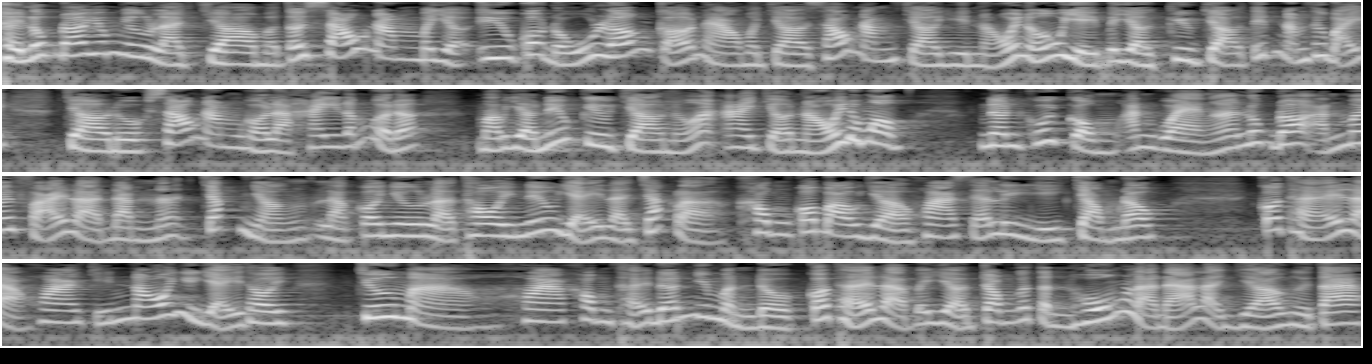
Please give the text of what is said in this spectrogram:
thì lúc đó giống như là chờ mà tới 6 năm bây giờ yêu có đủ lớn cỡ nào mà chờ 6 năm chờ gì nổi nữa quý vị. Bây giờ kêu chờ tiếp năm thứ bảy chờ được 6 năm gọi là hay lắm rồi đó. Mà bây giờ nếu kêu chờ nữa ai chờ nổi đúng không? Nên cuối cùng anh Hoàng á, lúc đó ảnh mới phải là đành á, chấp nhận là coi như là thôi nếu vậy là chắc là không có bao giờ Hoa sẽ ly dị chồng đâu. Có thể là Hoa chỉ nói như vậy thôi chứ mà Hoa không thể đến với mình được. Có thể là bây giờ trong cái tình huống là đã là vợ người ta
